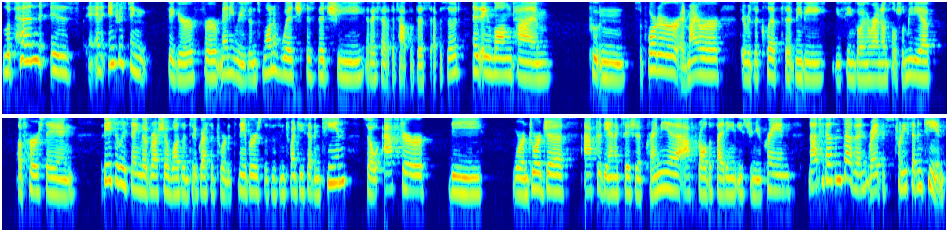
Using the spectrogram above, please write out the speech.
Le Pen is an interesting figure for many reasons, one of which is that she, as I said at the top of this episode, is a longtime Putin supporter, admirer. There was a clip that maybe you've seen going around on social media of her saying, basically saying that Russia wasn't aggressive toward its neighbors. This was in 2017. So after the war in Georgia, after the annexation of Crimea, after all the fighting in eastern Ukraine, not 2007, right? This is 2017,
